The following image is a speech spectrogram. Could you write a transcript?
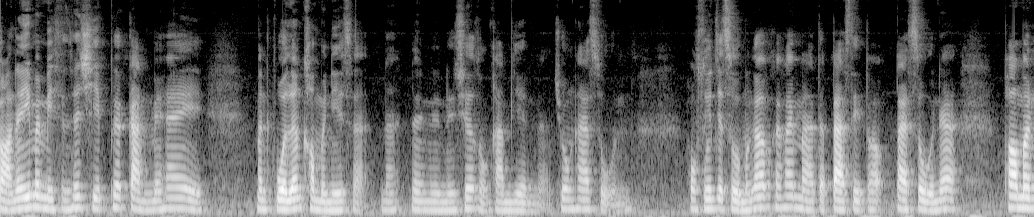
ก่อนหน้านี้มันมีเซนเซอร์ชิพเพื่อกันไม่ให้มันกลัวเรื่องคอมมิวนิสต์อะนะในในในช่วงสงครามเย็นอะช่วง 50 60 70 มันก็ค่อยๆมาแต่ 80พอ80 เนี่ย พอมัน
